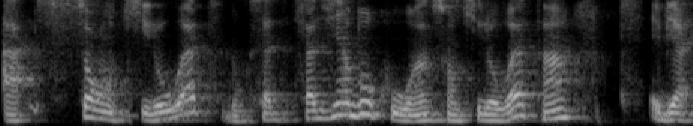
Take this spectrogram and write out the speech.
à 100 kW, donc ça, devient beaucoup, hein, 100 kW, hein, eh bien,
